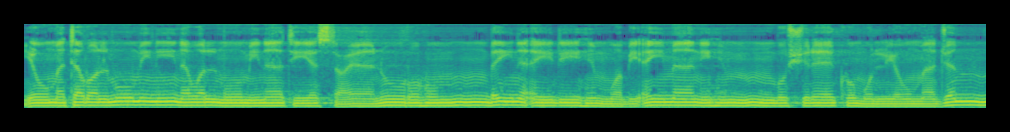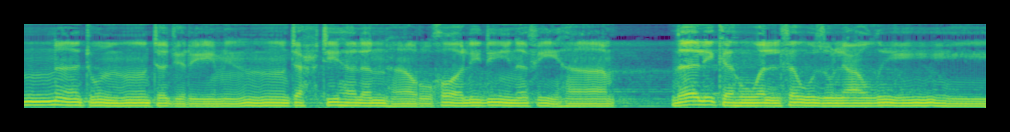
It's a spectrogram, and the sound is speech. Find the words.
يوم ترى المؤمنين والمؤمنات يسعى نورهم بين أيديهم وبأيمانهم بشراكم اليوم جنات تجري من تحتها الأنهار خالدين فيها. ذلك هو الفوز العظيم.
